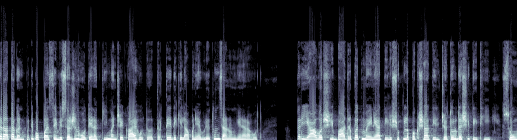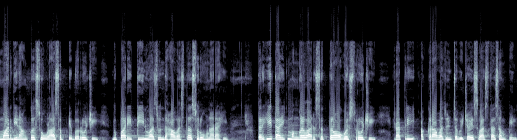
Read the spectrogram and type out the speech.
तर आता गणपती बाप्पाचे विसर्जन होते नक्की म्हणजे काय होतं तर ते देखील आपण या व्हिडिओतून जाणून घेणार आहोत. तर यावर्षी भाद्रपद महिन्यातील शुक्ल पक्षातील चतुर्दशी तिथी सोमवार दिनांक सोळा सप्टेंबर रोजी दुपारी तीन वाजून दहा वाजता सुरू होणार आहे. तर ही तारीख मंगळवार सतरा ऑगस्ट रोजी रात्री अकरा वाजून चव्वेचाळीस वाजता संपेल.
